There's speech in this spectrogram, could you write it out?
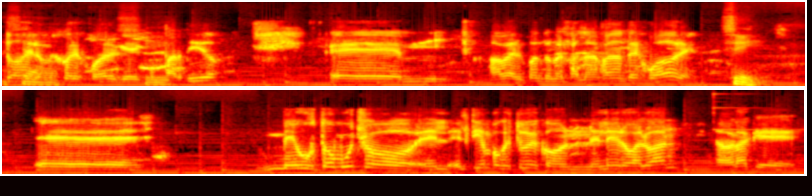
dos de los mejores jugadores que he compartido. Eh, a ver, ¿cuánto me faltan? Me faltan tres jugadores. Sí. Eh, me gustó mucho el, el tiempo que estuve con el negro Galván. La verdad que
